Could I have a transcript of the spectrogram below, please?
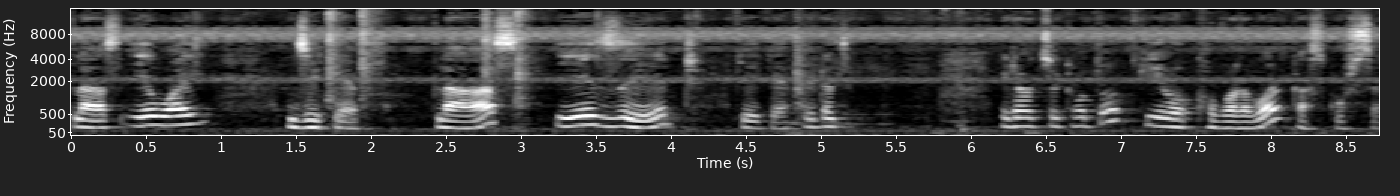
plus A Y J cap plus A Z K cap. এটা এটা হচ্ছে কত? কে অক্ষ বরাবর কাজ করছে।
